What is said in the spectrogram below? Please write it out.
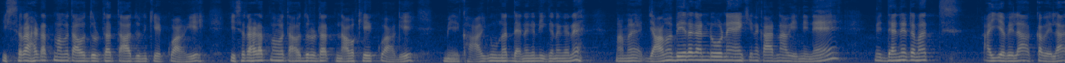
ඉස්සරහටත් මම තවදුරටත් ආධුනිකයෙක් වාගේ ඉස්සරහටත් මම තවදුරටත් නවකයෙක් වාගේ මේ කායි වුණත් දැනගෙන ඉගෙනගෙන මම ජාම බේර ගන්න ඕනේ කියන කාරණාව එන්නේ නැහැ මේ දැනටමත් අයියා වෙලා අක්කා වෙලා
